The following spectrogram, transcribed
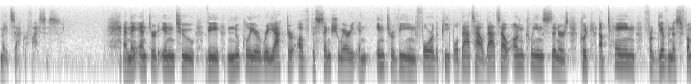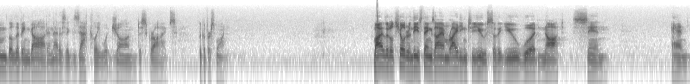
made sacrifices and they entered into the nuclear reactor of the sanctuary and intervened for the people. That's how. That's how unclean sinners could obtain forgiveness from the living God. And that is exactly what John describes. Look at verse 1. My little children, these things I am writing to you so that you would not sin. And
